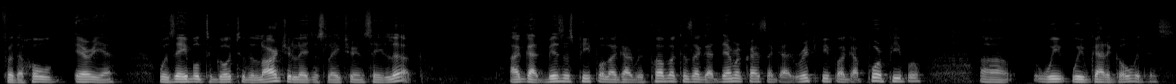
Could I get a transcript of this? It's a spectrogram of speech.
for the whole area was able to go to the larger legislature and say, look, I got business people, I got Republicans, I got Democrats, I got rich people, I got poor people. Uh, we, we've got to go with this.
